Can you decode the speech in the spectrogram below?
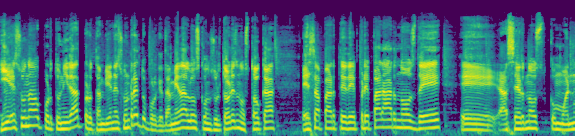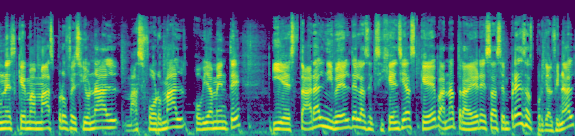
y es una oportunidad, pero también es un reto, porque también a los consultores nos toca esa parte de prepararnos, de eh, hacernos como en un esquema más profesional, más formal, obviamente, y estar al nivel de las exigencias que van a traer esas empresas, porque al final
